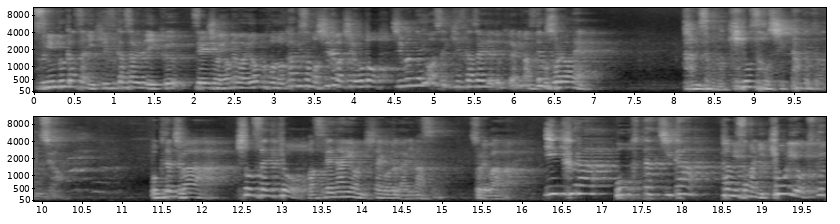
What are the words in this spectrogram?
罪深さに気づかされていく聖書を読めば読むほど神様を知れば知るほど自分の弱さに気づかされる時があります。でもそれはね神様の清さを知ったってことなんですよ。僕たちは一つだけ今日忘れないようにしたいことがあります。それはいくら僕たちが神様に距離を作っ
